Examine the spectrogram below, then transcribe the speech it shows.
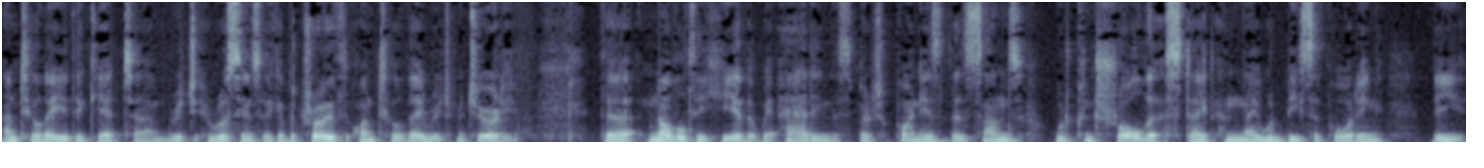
until they either get um, rich erusin, so they get betrothed, or until they reach maturity. The novelty here that we're adding, the spiritual point, is that the sons would control the estate and they would be supporting the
